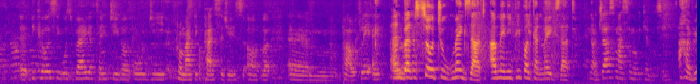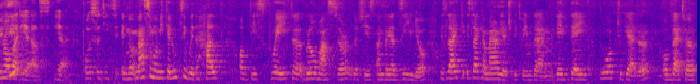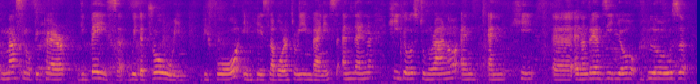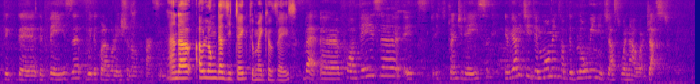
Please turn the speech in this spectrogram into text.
because he was very attentive of all the chromatic passages of uh, um, Paul Klee. And, And Carlos but so to make that, how many people can make that? No, just Massimo Micheluzzi. Ah, really? Nobody else. Yeah. Also, this, uh, no, Massimo Micheluzzi, with the help of this great uh, blowmaster, that is Andrea Ziglio, is like it's like a marriage between them. They they work together, or better, Massimo prepare the base with the drawing before in his laboratory in Venice, and then he goes to Murano and and he and Andrea Ziglio blows the, the, the vase with the collaboration of Massimo. And how, how long does it take to make a vase? But uh, for a vase, uh, it's, it's 20 days. In reality, the moment of the blowing is just one hour, just.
